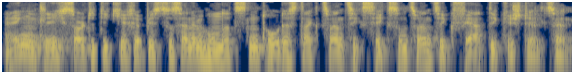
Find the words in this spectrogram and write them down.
Eigentlich sollte die Kirche bis zu seinem 100. Todestag 2026 fertiggestellt sein.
